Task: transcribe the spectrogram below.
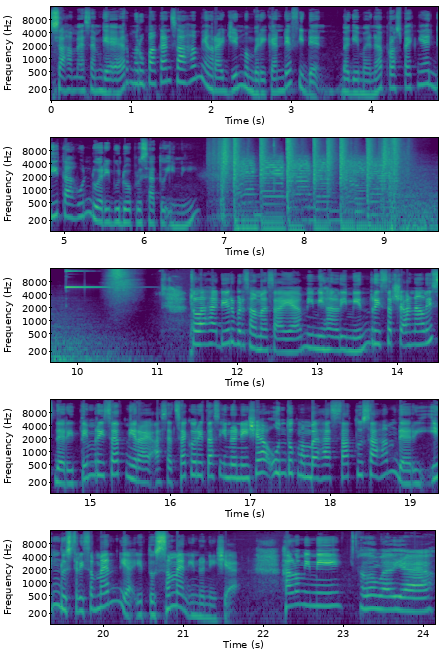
Saham SMGR merupakan saham yang rajin memberikan dividen. Bagaimana prospeknya di tahun 2021 ini? Telah hadir bersama saya Mimi Halimin, Research Analyst dari tim riset Mirai Aset Sekuritas Indonesia untuk membahas satu saham dari industri semen yaitu Semen Indonesia. Halo Mimi. Halo Mbak Lia.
